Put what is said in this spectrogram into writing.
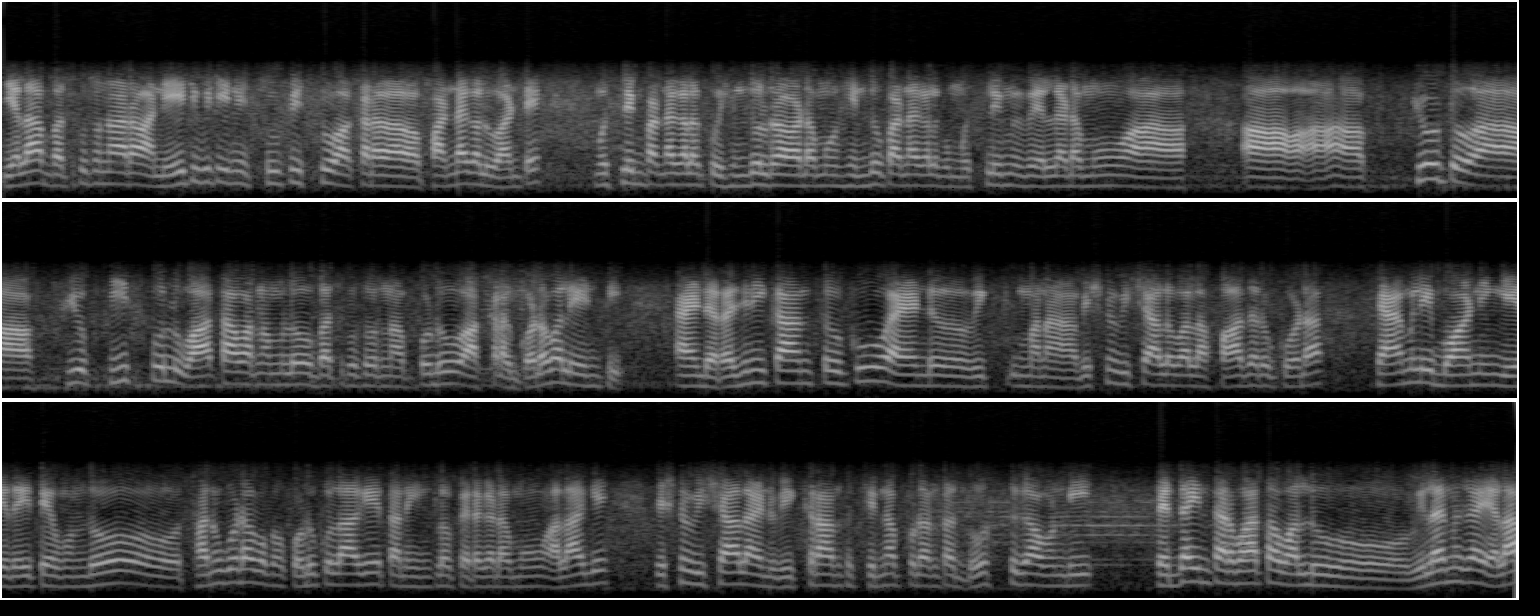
ఎలా బతుకుతున్నారో ఆ నేటివిటీని చూపిస్తూ అక్కడ పండగలు అంటే ముస్లిం పండగలకు హిందువులు రావడము హిందూ పండగలకు ముస్లిం వెళ్ళడము క్యూట్ ఫ్యూ పీస్ఫుల్ వాతావరణంలో బతుకుతున్నప్పుడు అక్కడ గొడవలు ఏంటి? అండ్ రజనీకాంత్కు అండ్ విక్ మన విష్ణు విశాల్ వాళ్ళ ఫాదర్ కూడా ఫ్యామిలీ బాండింగ్ ఏదైతే ఉందో తను కూడా ఒక కొడుకులాగే తన ఇంట్లో పెరగడము అలాగే విష్ణు విశాల్ అండ్ విక్రాంత్ చిన్నప్పుడు అంతా దోస్తుగా ఉండి పెద్ద అయిన తర్వాత వాళ్ళు విలన్గా ఎలా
